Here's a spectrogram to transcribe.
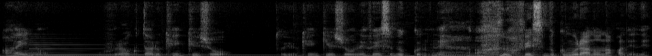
愛のフラクタル研究所という研究所をね、Facebook のね、あの、Facebook 村の中でね、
